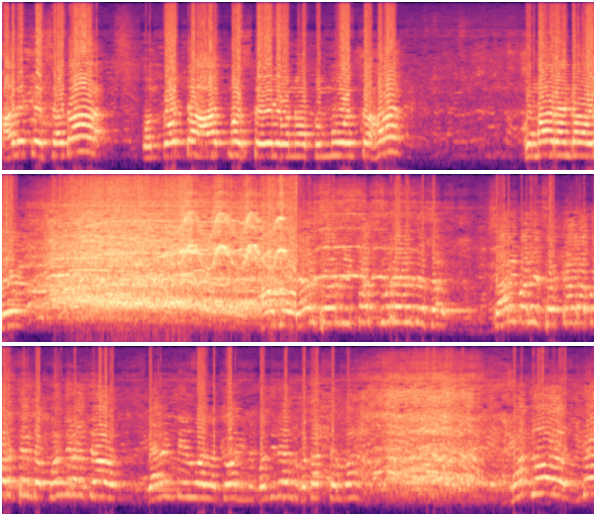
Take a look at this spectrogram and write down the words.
ಅದಕ್ಕೆ ಸದಾ ಒಂದು ದೊಡ್ಡ ಆತ್ಮಸ್ಥೈರ್ಯವನ್ನು ತುಂಬುವಂತಹ ಕುಮಾರಣ್ಣ ಅವರೇ ಬಾರಿ ಸರ್ಕಾರ ಬರುತ್ತೆ ಅಂತ ಬಂದಿರೋದು ಗ್ಯಾರಂಟಿ ಇಲ್ವಾ ಇವತ್ತು? ನಿಮಗೆ ಬಂದಿದೆ ಅಂತ ಗೊತ್ತಾಗ್ತಲ್ವಾ? ಮೊದಲು ಇದೇ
